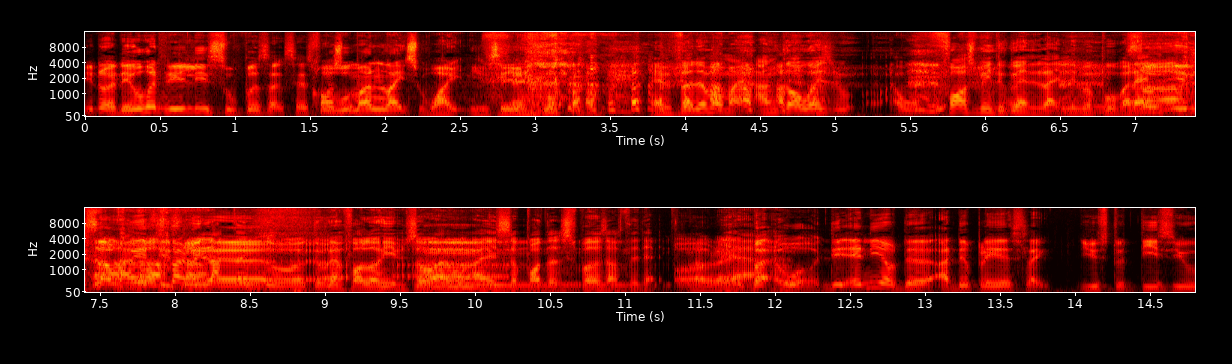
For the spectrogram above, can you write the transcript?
you know, they weren't really super successful. Cause man likes white, you see. and furthermore, my uncle always uh, forced me to go and like Liverpool, but then So in some I was quite reluctant a- to, to go and follow him. So I, I supported Spurs after that. Alright. Yeah. But w- did any of the other players like used to tease you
